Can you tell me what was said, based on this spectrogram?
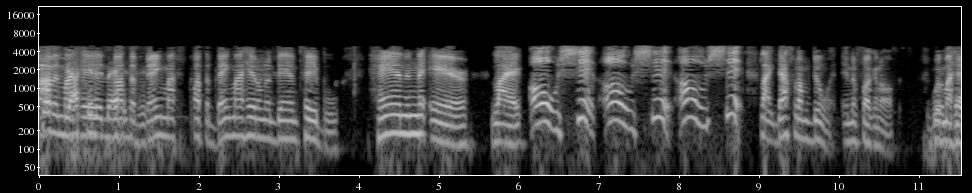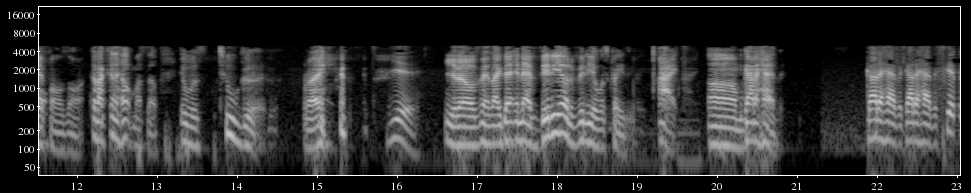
bobbing my head, about to bang my about to bang my head on the damn table, hand in the air, like oh shit, oh shit, oh shit. Like that's what I'm doing in the fucking office with my headphones on because I couldn't help myself. It was too good, right? Yeah. You know what I'm saying? Like that in that video, the video was crazy. All right. Um, gotta have it. Gotta have it. Gotta have it. Skip.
